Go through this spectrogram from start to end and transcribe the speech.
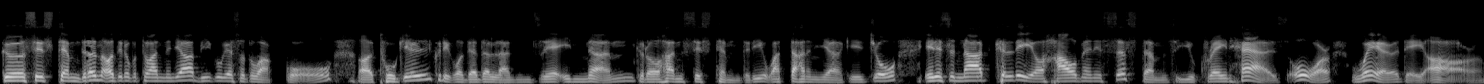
그 시스템들은 어디로부터 왔느냐? 미국에서도 왔고 어, 독일 그리고 네덜란드에 있는 그러한 시스템들이 왔다 하는 이야기죠. It is not clear how many systems Ukraine has or where they are.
